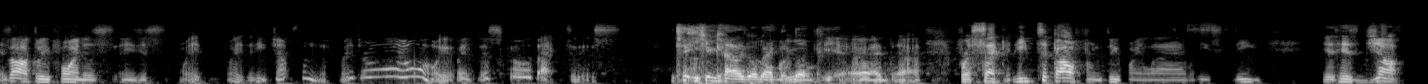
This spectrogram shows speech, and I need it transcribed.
it's all three pointers. He just wait, wait, did he jump from the free throw line? Hold on, wait, wait, let's go back to this. you gotta go back and look. Yeah, uh, uh, for a second, he took off from the three point line, but he, he his, his jump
